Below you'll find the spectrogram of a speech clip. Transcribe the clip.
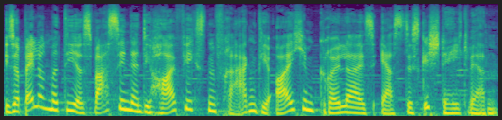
Isabel und Matthias, was sind denn die häufigsten Fragen, die euch im Gröller als erstes gestellt werden?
